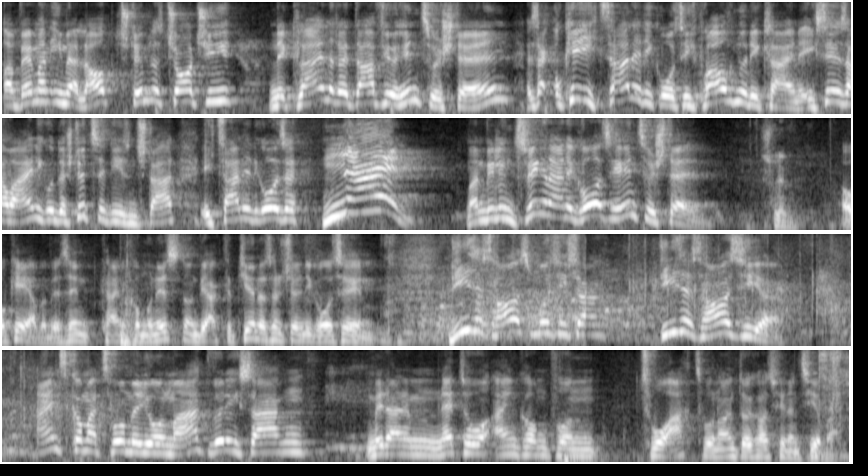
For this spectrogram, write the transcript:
Aber wenn man ihm erlaubt, stimmt es, Georgie, eine kleinere dafür hinzustellen, er sagt, okay, ich zahle die große, ich brauche nur die kleine. Ich sehe es aber ein, ich unterstütze diesen Staat, ich zahle die große. Nein! Man will ihm zwingen, eine große hinzustellen. Schlimm. Okay, aber wir sind keine Kommunisten und wir akzeptieren das und stellen die große hin. Dieses Haus, muss ich sagen, dieses Haus hier, 1,2 Millionen Mark, würde ich sagen, mit einem Nettoeinkommen von 2,8, 2,9 durchaus finanzierbar.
